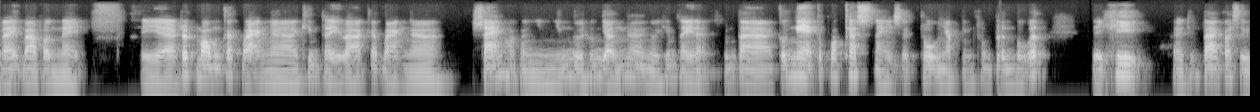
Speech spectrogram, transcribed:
Đấy, ba phần này. Thì à, rất mong các bạn à, khiếm thị và các bạn à, sáng hoặc là những người hướng dẫn người khiếm thị đó, chúng ta có nghe cái podcast này sẽ thu nhập những thông tin bổ ích để khi chúng ta có sự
